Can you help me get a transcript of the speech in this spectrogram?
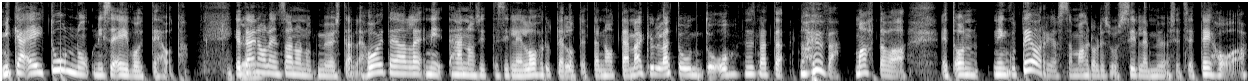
mikä ei tunnu, niin se ei voi tehota. Okay. Ja tämän olen sanonut myös tälle hoitajalle, niin hän on sitten silleen lohdutellut, että no tämä kyllä tuntuu. Sitten että no hyvä, mahtavaa, että on niin kuin teoriassa mahdollisuus sille myös, että se tehoaa.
